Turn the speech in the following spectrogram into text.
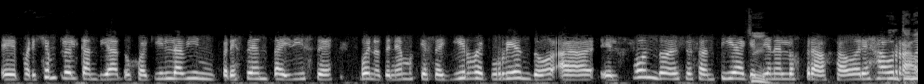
eh, por ejemplo, el candidato Joaquín Lavín presenta y dice, bueno, tenemos que seguir recurriendo a el fondo de cesantía que tienen los trabajadores ahorrados.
